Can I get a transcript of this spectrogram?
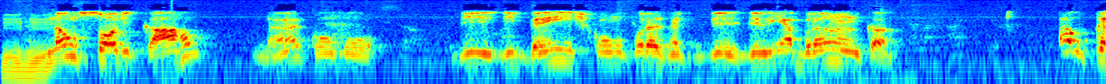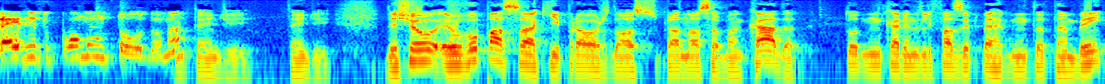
Uhum. Não só de carro, né, como de, de bens, como por exemplo, de, de, linha branca. É o crédito como um todo, né? Entendi, entendi. Deixa eu, eu vou passar aqui para a nossa bancada, todo mundo querendo lhe fazer pergunta também,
